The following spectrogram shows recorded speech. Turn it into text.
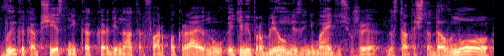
Вы, как общественник, как координатор ФАР по краю, ну, этими проблемами занимаетесь уже достаточно давно.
